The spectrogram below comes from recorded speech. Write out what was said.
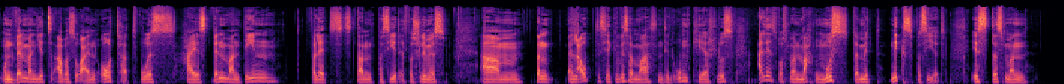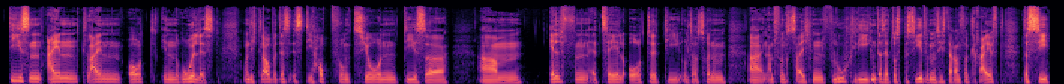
Und wenn man jetzt aber so einen Ort hat, wo es heißt, wenn man den verletzt, dann passiert etwas Schlimmes, ähm, dann erlaubt es ja gewissermaßen den Umkehrschluss. Alles, was man machen muss, damit nichts passiert, ist, dass man diesen einen kleinen Ort in Ruhe lässt. Und ich glaube, das ist die Hauptfunktion dieser ähm, Elfen-Erzählorte, die unter so einem, äh, in Anführungszeichen, Fluch liegen, dass etwas passiert, wenn man sich daran vergreift, dass sie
